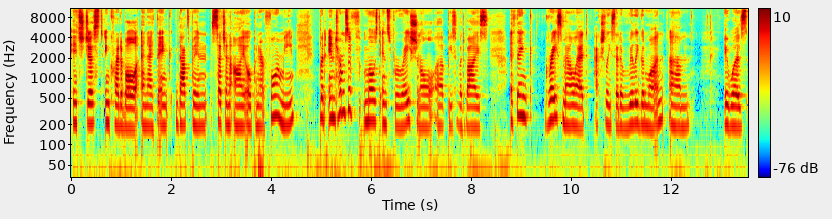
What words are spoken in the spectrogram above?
it's just incredible. And I think that's been such an eye opener for me. But in terms of most inspirational uh, piece of advice, I think Grace Mouat actually said a really good one. Um, it was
